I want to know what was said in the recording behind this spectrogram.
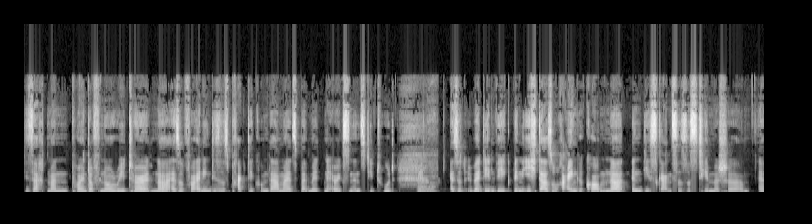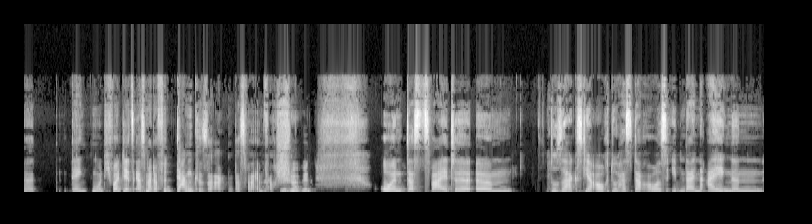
wie sagt man, Point of No Return, ne? Also vor allen Dingen dieses Praktikum damals beim Milton Erickson Institut. Ja. Also über den Weg bin ich da so reingekommen, ne? In dieses ganze systemische äh, Denken. Und ich wollte jetzt erstmal dafür Danke sagen. Das war einfach ja, schön. Und das zweite, ähm, Du sagst ja auch, du hast daraus eben deinen eigenen,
